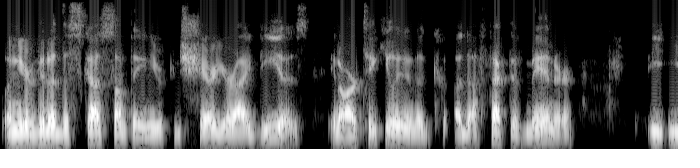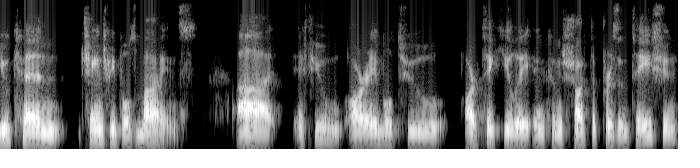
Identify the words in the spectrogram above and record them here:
When you're going to discuss something and you can share your ideas in articulate in a, an effective manner, you can change people's minds. Uh, if you are able to articulate and construct a presentation,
